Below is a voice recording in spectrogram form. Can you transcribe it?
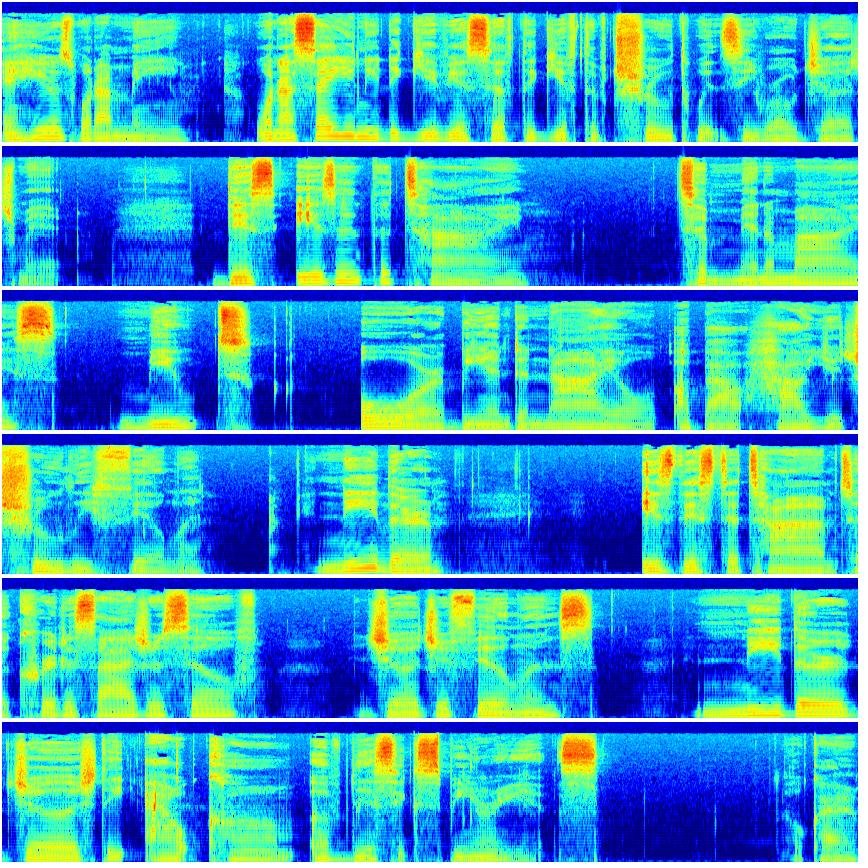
And here's what I mean when I say you need to give yourself the gift of truth with zero judgment, this isn't the time to minimize, mute, or be in denial about how you're truly feeling. Neither is this the time to criticize yourself, judge your feelings, neither judge the outcome of this experience. Okay?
